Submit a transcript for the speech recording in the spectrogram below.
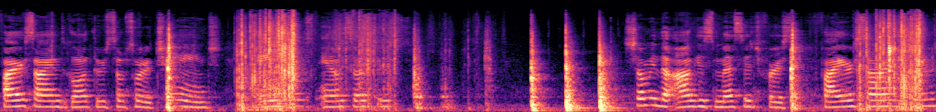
Fire signs going through some sort of change. Angels, ancestors. Show me the August message for fire signs here.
